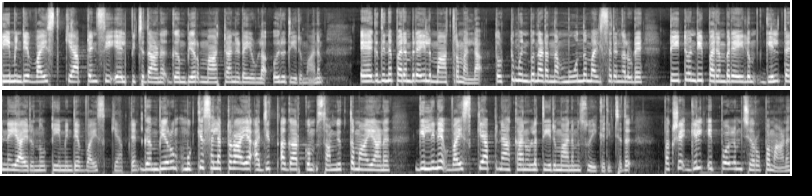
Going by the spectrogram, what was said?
ടീമിന്റെ വൈസ് ക്യാപ്റ്റൻസി ഏൽപ്പിച്ചതാണ് ഗംഭീർ മാറ്റാനിടയുള്ള ഒരു തീരുമാനം. ഏകദിന പരമ്പരയിൽ മാത്രമല്ല തൊട്ടു മുൻപ് നടന്ന മൂന്ന് മത്സരങ്ങളുടെ ടി ട്വന്റി പരമ്പരയിലും ഗിൽ തന്നെയായിരുന്നു ടീമിന്റെ വൈസ് ക്യാപ്റ്റൻ. ഗംഭീറും മുഖ്യ സെലക്ടറായ അജിത് അഗാർക്കും സംയുക്തമായാണ് ഗില്ലിനെ വൈസ് ക്യാപ്റ്റനാക്കാനുള്ള തീരുമാനം സ്വീകരിച്ചത്. പക്ഷേ ഗിൽ ഇപ്പോഴും ചെറുപ്പമാണ്.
